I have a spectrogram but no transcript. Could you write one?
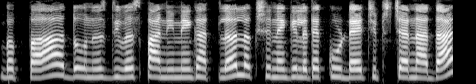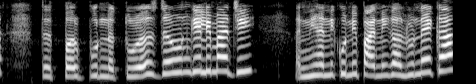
बाप्पा दोनच दिवस पाणी नाही घातलं लक्ष नाही गेलं त्या कुरड्या चिप्सच्या नादात तर पर- पूर्ण तुळस जळून गेली माझी. आणि ह्याने कुणी पाणी घालू नये का?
